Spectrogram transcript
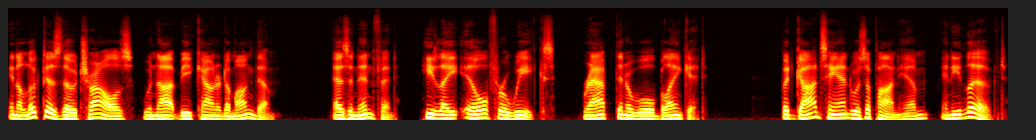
and it looked as though Charles would not be counted among them. As an infant, he lay ill for weeks, wrapped in a wool blanket. But God's hand was upon him, and he lived,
